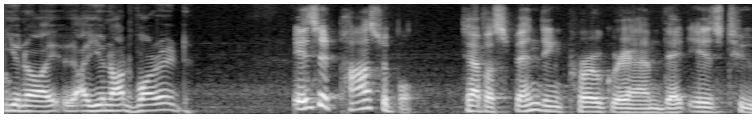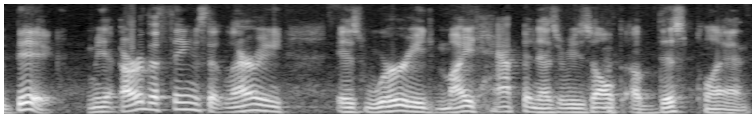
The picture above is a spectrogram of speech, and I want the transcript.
You know, are you not worried? Is it possible to have a spending program that is too big? I mean, are the things that Larry is worried might happen as a result of this plan?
